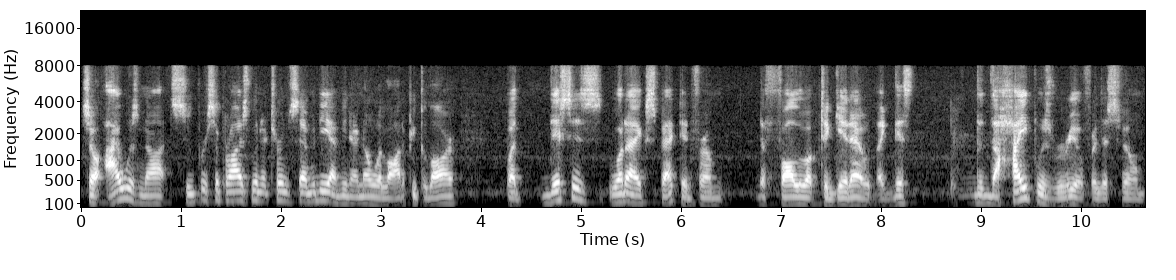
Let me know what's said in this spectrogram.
So I was not super surprised when it turned 70. I mean, I know a lot of people are, but this is what I expected from the follow up to Get Out. Like this, the, the hype was real for this film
